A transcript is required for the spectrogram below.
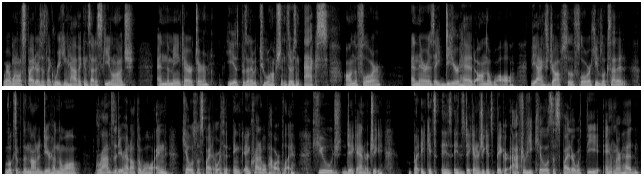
where one of the spiders is like wreaking havoc inside a ski lodge, and the main character he is presented with two options. There's an axe on the floor, and there is a deer head on the wall. The axe drops to the floor. He looks at it, looks up at the mounted deer head on the wall, grabs the deer head off the wall, and kills the spider with it. In- incredible power play, huge dick energy but it gets his his dick energy gets bigger after he kills the spider with the antler head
